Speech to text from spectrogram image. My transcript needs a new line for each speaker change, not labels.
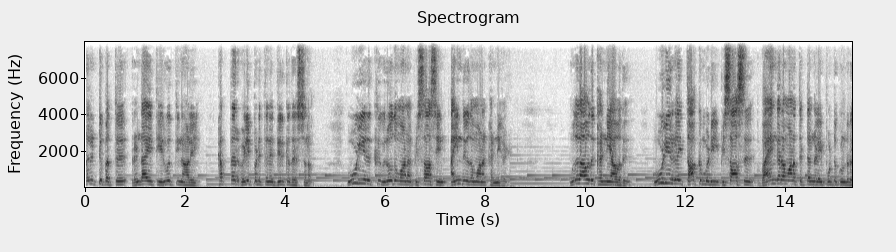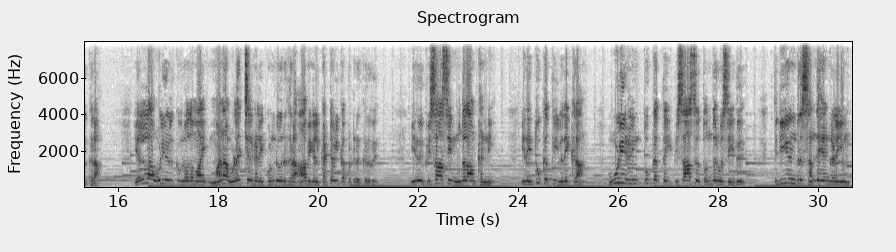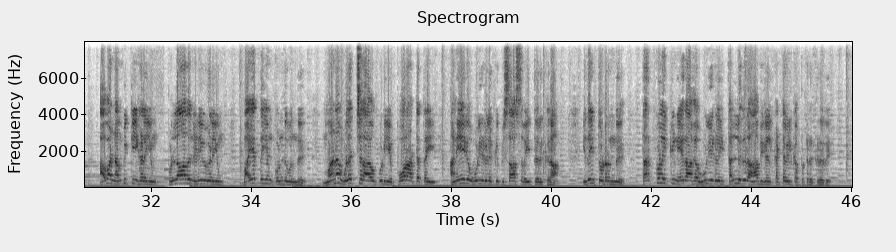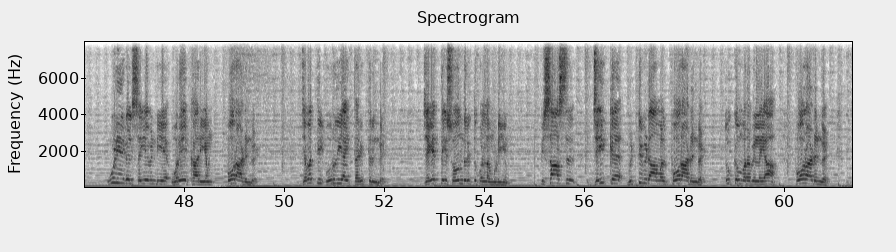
பதினெட்டு பத்து ரெண்டாயிரத்தி இருபத்தி நாலில் கத்தர் வெளிப்படுத்தின தீர்க்க தரிசனம் ஊழியருக்கு விரோதமான பிசாசின் ஐந்து விதமான கன்னிகள் முதலாவது கன்னியாவது ஊழியர்களை தாக்கும்படி பிசாசு பயங்கரமான திட்டங்களை போட்டுக் கொண்டிருக்கிறான் எல்லா ஊழியர்களுக்கு விரோதமாய் மன உளைச்சல்களை கொண்டு வருகிற ஆவிகள் கட்டவிழ்க்கப்பட்டிருக்கிறது. இது பிசாசின் முதலாம் கன்னி இதை தூக்கத்தில் விதைக்கிறான். ஊழியர்களின் தூக்கத்தை பிசாசு தொந்தரவு செய்து திடீரென்று சந்தேகங்களையும் அவ நம்பிக்கைகளையும் பொல்லாத நினைவுகளையும் பயத்தையும் கொண்டு வந்து மன உளைச்சலாகக்கூடிய போராட்டத்தை அநேக ஊழியர்களுக்கு பிசாசு வைத்திருக்கிறான். இதைத் தொடர்ந்து தற்கொலைக்கு நேராக ஊழியர்களை தள்ளுகிற ஆவிகள் கட்டவிழ்க்கப்பட்டிருக்கிறது. ஊழியர்கள் செய்ய வேண்டிய ஒரே காரியம் போராடுங்கள். ஜெபத்தில் உறுதியாய் தரித்திருங்கள். ஜெயத்தை சுதந்திரித்துக் கொள்ள முடியும். பிசாசு ஜெயிக்க விட்டுவிடாமல் போராடுங்கள். தூக்கம் வரவில்லையா? போராடுங்கள்.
